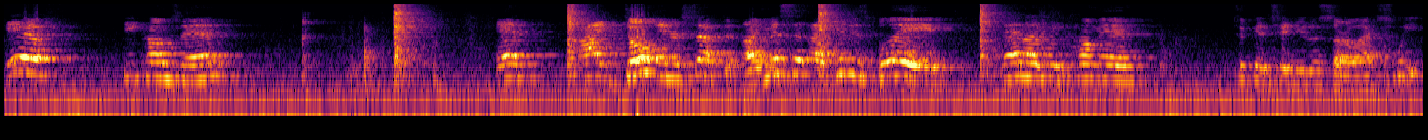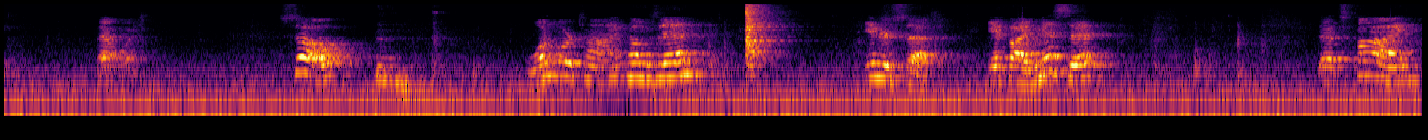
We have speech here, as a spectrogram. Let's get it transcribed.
if he comes in and I don't intercept it, I miss it, I hit his blade, then I can come in to continue the Sarlacc sweep. That way. So, one more time. He comes in, intercept. If I miss it, that's fine.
